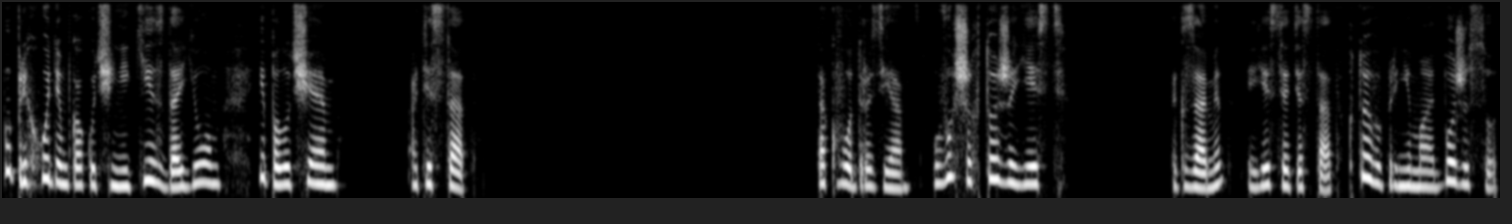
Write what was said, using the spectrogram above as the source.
Мы приходим как ученики, сдаем и получаем аттестат. Так вот, друзья, у высших тоже есть экзамен и есть аттестат. Кто его принимает? Божий суд.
